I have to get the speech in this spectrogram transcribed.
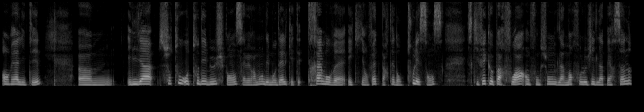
en réalité, euh, il y a surtout au tout début, je pense, il y avait vraiment des modèles qui étaient très mauvais et qui en fait partaient dans tous les sens. Ce qui fait que parfois, en fonction de la morphologie de la personne,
